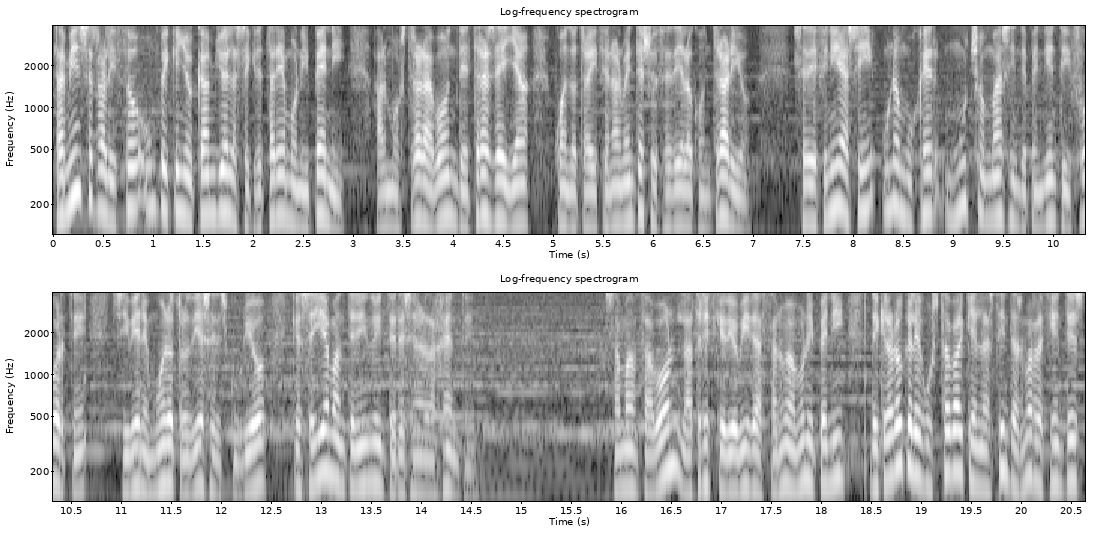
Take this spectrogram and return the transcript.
También se realizó un pequeño cambio en la secretaria Penny, al mostrar a Bond detrás de ella cuando tradicionalmente sucedía lo contrario. Se definía así una mujer mucho más independiente y fuerte, si bien en Muere otro día se descubrió que seguía manteniendo interés en el agente. Samantha Bond, la actriz que dio vida a esta nueva Penny, declaró que le gustaba que en las cintas más recientes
